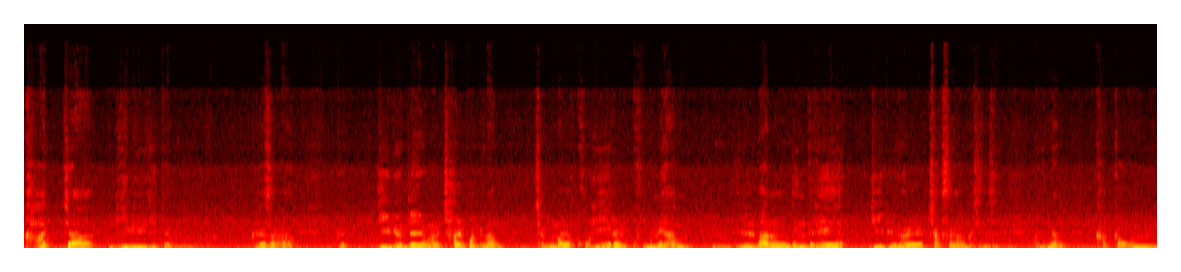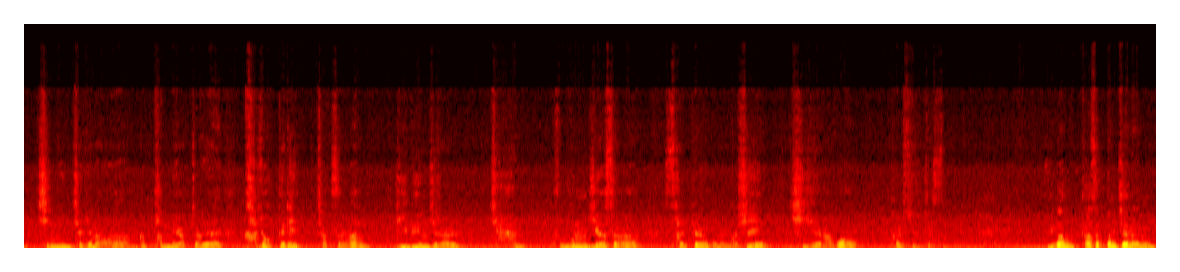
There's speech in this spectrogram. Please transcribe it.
가짜 리뷰이기 때문입니다. 그래서 그 리뷰 내용을 잘 보면은 정말 고기를 구매한 일반인들이 리뷰를 작성한 것인지 아니면 가까운 친인척이나 그 판매업자의 가족들이 작성한 리뷰인지를 잘 구분지어서 살펴보는 것이 기회라고 할 수 있겠습니다. 이번 다섯 번째는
